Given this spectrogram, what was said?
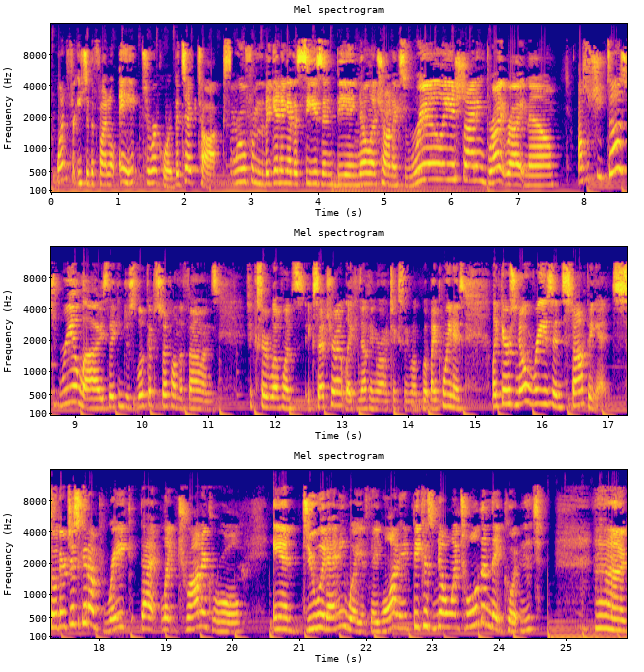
one for each of the final eight, to record the TikToks. Rule from the beginning of the season being no electronics really is shining bright right now. Also, she does realize they can just look up stuff on the phones, fix their loved ones, etc. Like, nothing wrong with texting loved but my point is, like, there's no reason stopping it. So they're just gonna break that electronic rule and do it anyway if they wanted because no one told them they couldn't. Uh,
